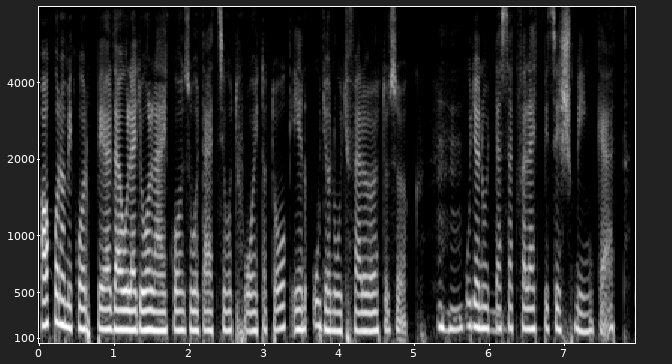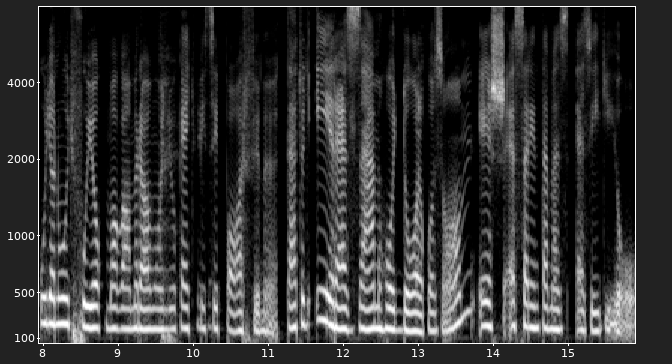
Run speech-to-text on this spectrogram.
akkor, amikor például egy online konzultációt folytatok, én ugyanúgy felöltözök. Uh-huh. Ugyanúgy teszek fel egy pici sminket. Ugyanúgy fújok magamra mondjuk egy pici parfümöt. Tehát, hogy érezzem, hogy dolgozom, és ez, szerintem ez, ez így jó.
